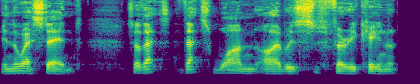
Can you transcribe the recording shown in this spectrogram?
in the West End. So that's that's one I was very keen on.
